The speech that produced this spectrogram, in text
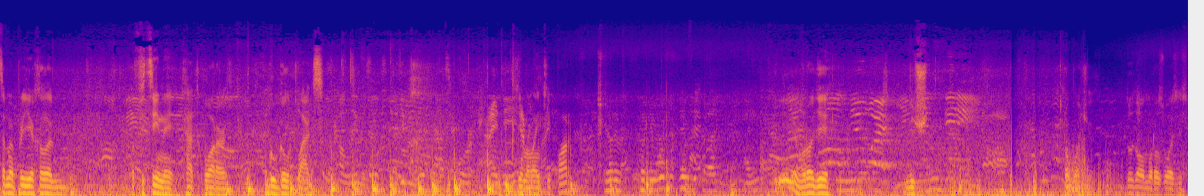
Це ми приїхали в офіційний headquarter Googleplex. такий маленький парк. І вроді від робочих додому розвозять.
